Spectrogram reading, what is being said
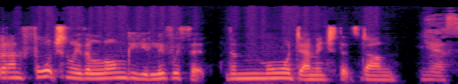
but unfortunately, the longer you live with it, the more damage that's done. Yes.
